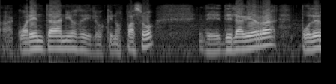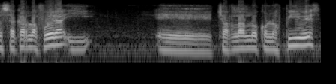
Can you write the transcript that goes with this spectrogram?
a, 40 años de lo que nos pasó, de, la guerra, poder sacarlo afuera y eh, charlarlo con los pibes.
